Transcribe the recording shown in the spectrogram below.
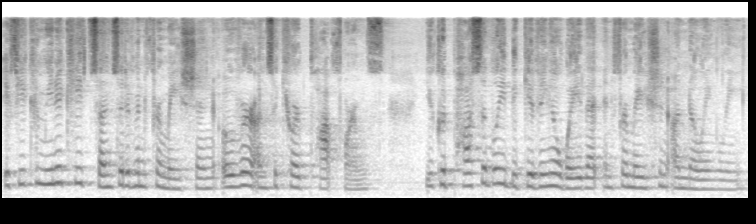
If you communicate sensitive information over unsecured platforms, you could possibly be giving away that information unknowingly.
